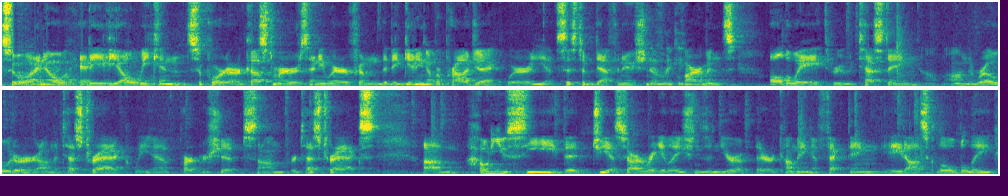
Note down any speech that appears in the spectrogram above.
So I know at AVL we can support our customers anywhere from the beginning of a project where you have system definition of requirements all the way through testing um, on the road or on the test track. We have partnerships um, for test tracks. Um, how do you see the GSR regulations in Europe that are coming affecting ADAS globally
